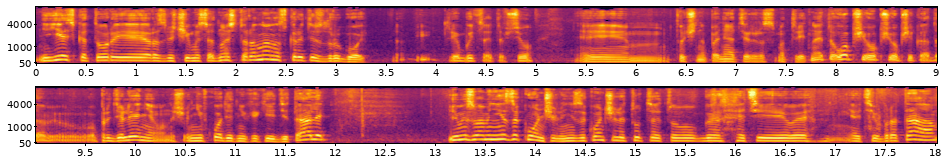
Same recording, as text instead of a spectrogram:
Есть, которые различимы с одной стороны, но скрыты с другой. И требуется это все э, точно понять и рассмотреть. Но это общее, общее, общее когда определение, он еще не входит ни в какие детали. И мы с вами не закончили, не закончили тут эту, эти, эти врата,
